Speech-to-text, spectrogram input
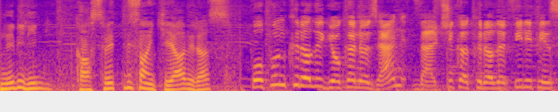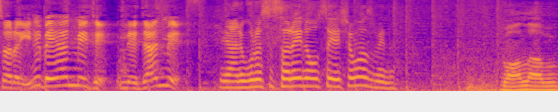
Ne bileyim, kasvetli sanki ya biraz. Pop'un kralı Gökhan Özen, Belçika kralı Filip'in sarayını beğenmedi. Neden mi? Yani burası sarayın olsa yaşamaz mıydın? Vallahi bu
